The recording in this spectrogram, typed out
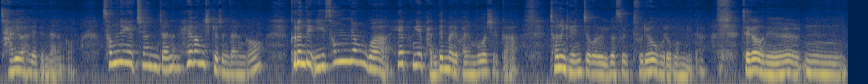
자유하게 된다는 거. 성령에 취한 자는 해방시켜 준다는 거. 그런데 이 성령과 해방의 반대말이 과연 무엇일까? 저는 개인적으로 이것을 두려움으로 봅니다. 제가 오늘 음,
